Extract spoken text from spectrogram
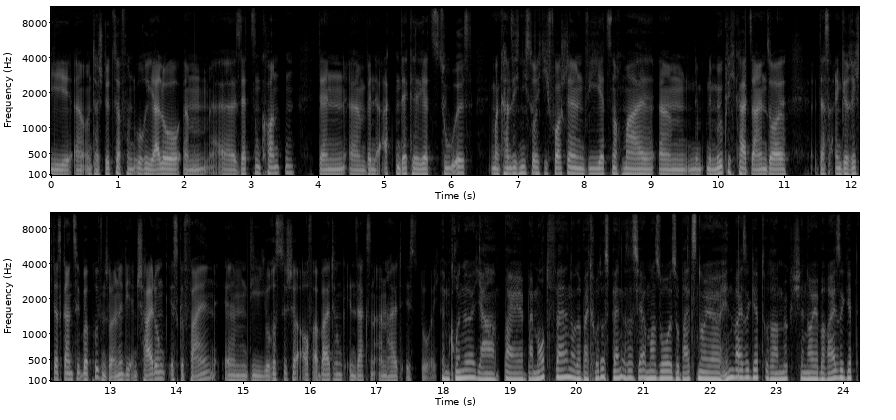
die äh, Unterstützer von Uriallo ähm, äh, setzen konnten. Denn ähm, wenn der Aktendeckel jetzt zu ist, man kann sich nicht so richtig vorstellen, wie jetzt nochmal eine ähm, ne Möglichkeit sein soll, dass ein Gericht das Ganze überprüfen soll. Ne? Die Entscheidung ist gefallen, ähm, die juristische Aufarbeitung in Sachsen-Anhalt ist durch. Im Grunde ja. Bei, bei Mordfällen oder bei Todesfällen ist es ja immer so, sobald es neue Hinweise gibt oder mögliche neue Beweise gibt,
